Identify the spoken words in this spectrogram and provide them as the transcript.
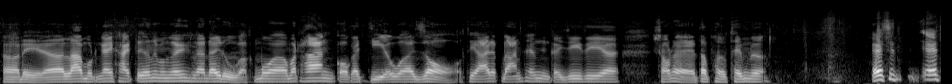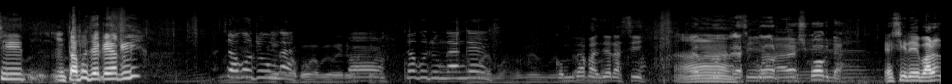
à, để à, làm một ngày khai trương đấy mọi người là đầy đủ các mua mặt hàng có cả chiếu à, giỏ thì ai được bán thêm những cái gì thì à, sau thể tập hợp thêm nữa Esse, esse, tá fazendo aqui aqui? chokutunga chokutunga ngezi Como dá a fazer assim? Ah, Assim, as cordas. esse de, bana-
